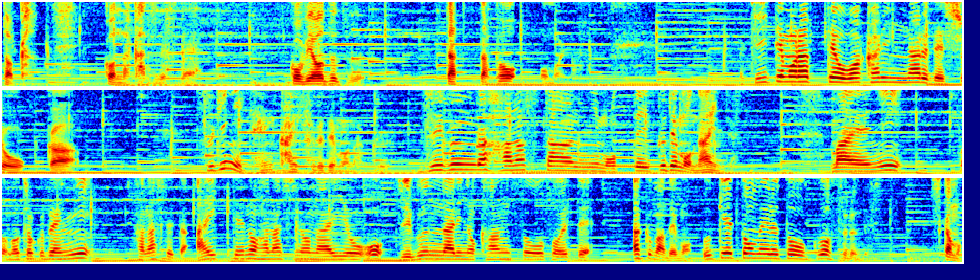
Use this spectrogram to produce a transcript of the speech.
とか。こんな感じですね。5秒ずつだったと思います。聞いてもらってお分かりになるでしょうか？次に展開するでもなく自分が話すターンに持っていくでもないんです。前にその直前に話してた相手の話の内容を自分なりの感想を添えてあくまでも受け止めるトークをするんです。しかも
